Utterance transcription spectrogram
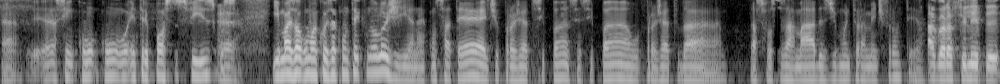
É, assim, com, com, entre postos físicos é. e mais alguma coisa com tecnologia, né? com satélite, o projeto CIPAN, CENCIPAN, o projeto da, das Forças Armadas de monitoramento de fronteira. Agora, Felipe,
